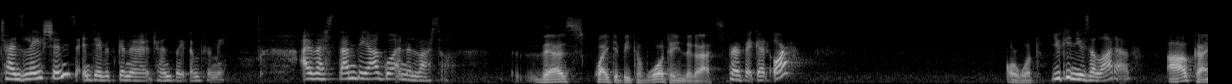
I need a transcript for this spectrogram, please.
translations, and David's going to translate them for me. Hay bastante agua en el vaso. There's quite a bit of water in the glass. Perfect. Good. Or Or what? you can use a lot of. Ah, okay.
